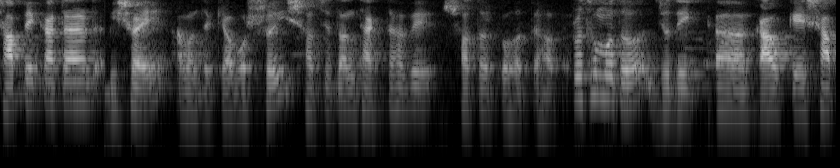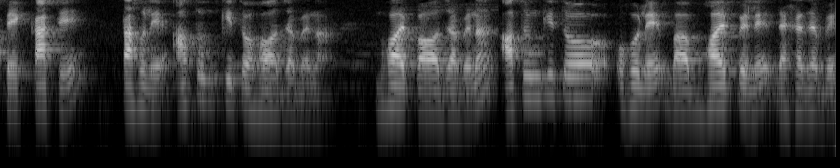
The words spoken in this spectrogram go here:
সাপে কাটার বিষয়ে আমাদেরকে অবশ্যই সচেতন থাকতে হবে, সতর্ক হতে হবে। প্রথমত যদি কাউকে সাপে কাটে, তাহলে আতঙ্কিত হওয়া যাবে না, ভয় পাওয়া যাবে না। আতঙ্কিত হলে বা ভয় পেলে দেখা যাবে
